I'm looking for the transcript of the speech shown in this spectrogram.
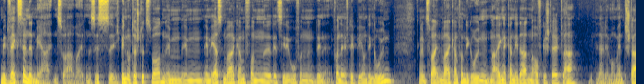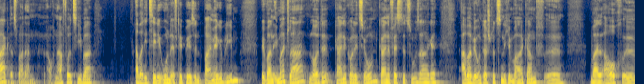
mit wechselnden Mehrheiten zu arbeiten. Es ist, ich bin unterstützt worden im, im, im ersten Wahlkampf von äh, der CDU, von, den, von der FDP und den Grünen. Und Im zweiten Wahlkampf haben die Grünen einen eigenen Kandidaten aufgestellt. Klar, im Moment stark, das war dann auch nachvollziehbar. Aber die CDU und FDP sind bei mir geblieben. Wir waren immer klar, Leute, keine Koalition, keine feste Zusage, aber wir unterstützen dich im Wahlkampf, äh, weil auch äh,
